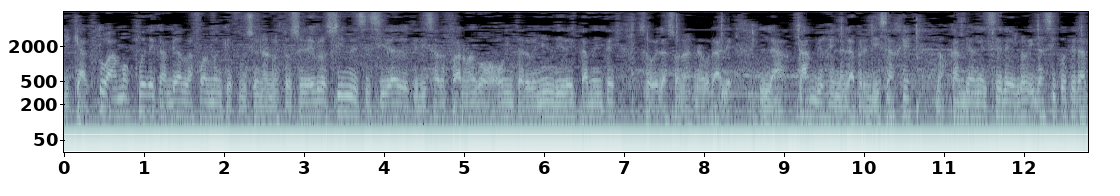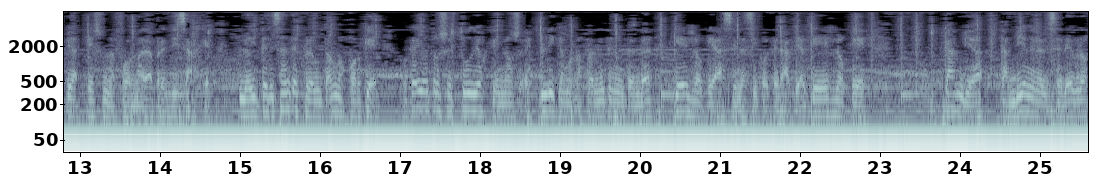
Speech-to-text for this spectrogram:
y que actuamos puede cambiar la forma en que funciona nuestro cerebro sin necesidad de utilizar fármacos o intervenir directamente sobre las zonas neurales. Los cambios en el aprendizaje nos cambian el cerebro y la psicoterapia es una forma de aprendizaje. Lo interesante es preguntarnos por qué, porque hay otros estudios que nos explican o nos permiten entender qué es lo que hace la psicoterapia, qué es lo que cambia también en el cerebro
